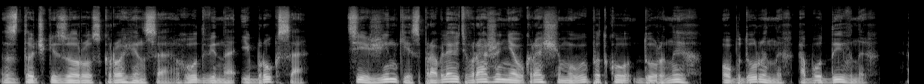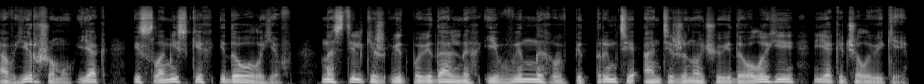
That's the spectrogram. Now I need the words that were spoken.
З точки зору Скрогінса, Гудвіна і Брукса, ці жінки справляють враження у кращому випадку дурних обдурених або дивних, а в гіршому як ісламістських ідеологів, настільки ж відповідальних і винних в підтримці антижіночої ідеології, як і чоловіки.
